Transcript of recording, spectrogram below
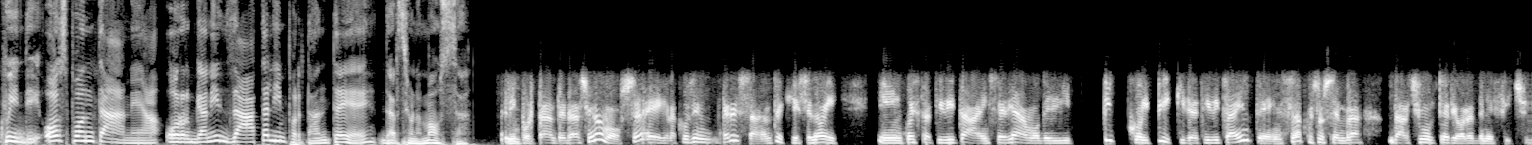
Quindi o spontanea, organizzata, l'importante è darsi una mossa. L'importante è darsi una mossa e la cosa interessante è che se noi in questa attività inseriamo degli piccoli picchi di attività intensa, questo sembra darci un ulteriore beneficio.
